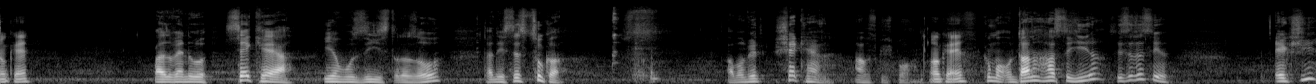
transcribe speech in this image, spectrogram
okay. Also wenn du Secker irgendwo siehst oder so, dann ist das Zucker. Aber wird Schecker ausgesprochen. Okay. Guck mal, und dann hast du hier, siehst du das hier? Ekshi,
